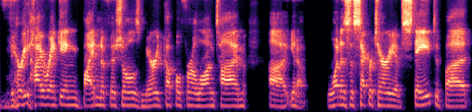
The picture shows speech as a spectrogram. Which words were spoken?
very high ranking Biden officials, married couple for a long time. Uh, you know, one is the Secretary of State, but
